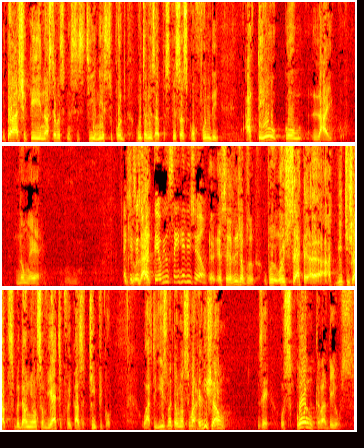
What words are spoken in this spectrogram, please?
Então, acho que nós temos que insistir nesse ponto. Muitas vezes as pessoas confundem ateu com laico. Não é. É que existe o ateu e o sem religião. É, essa é a religião. Hoje você admite já da União Soviética, que foi caso típico, o ateísmo tornou-se uma religião. Quer dizer, os contra Deus.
